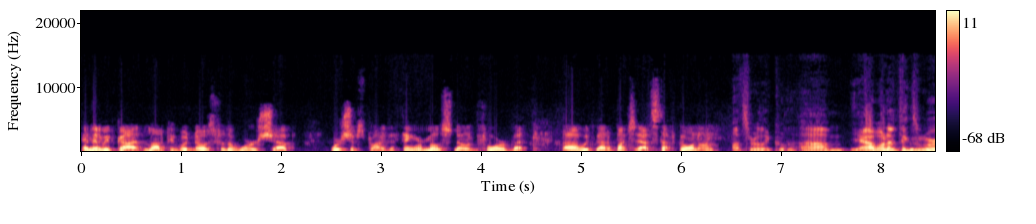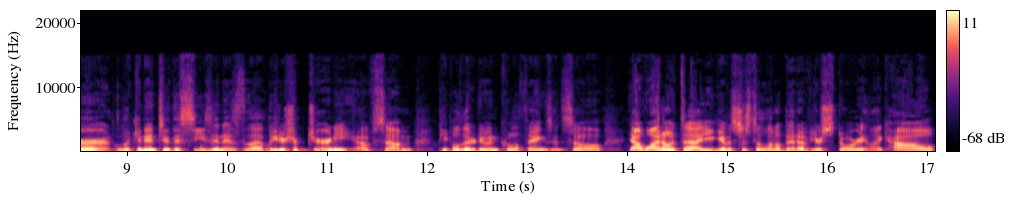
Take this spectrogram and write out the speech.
And then we've got a lot of people would know us for the worship. Worship's probably the thing we're most known for, but uh, we've got a bunch of that stuff going on. That's really cool. Um, yeah, one of the things we're looking into this season is the leadership journey of some people that are doing cool things. And so, yeah, why don't uh, you give us just a little bit of your story, like how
